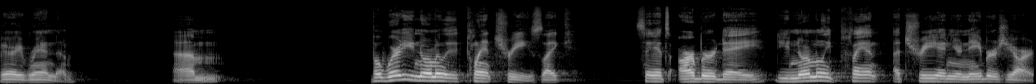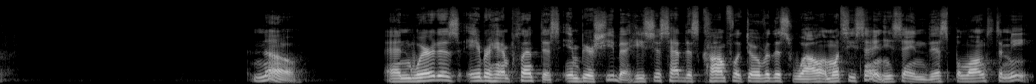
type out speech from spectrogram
very random. Um, but where do you normally plant trees? Like, say it's Arbor Day. Do you normally plant a tree in your neighbor's yard? No. And where does Abraham plant this? In Beersheba. He's just had this conflict over this well. And what's he saying? He's saying, This belongs to me.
